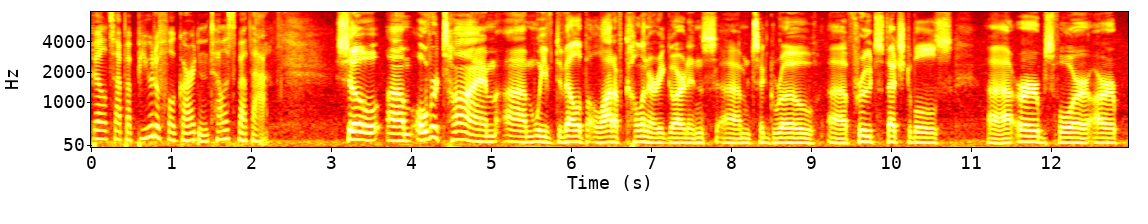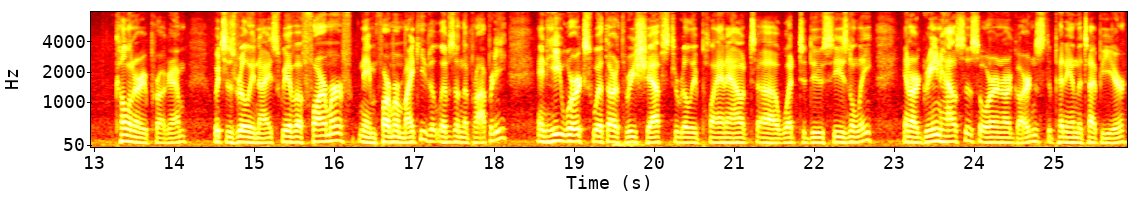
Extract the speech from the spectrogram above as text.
built up a beautiful garden. Tell us about that. So um, over time, um, we've developed a lot of culinary gardens um, to grow uh, fruits, vegetables, uh, herbs for our culinary program, which is really nice. We have a farmer named Farmer Mikey that lives on the property, and he works with our three chefs to really plan out uh, what to do seasonally in our greenhouses or in our gardens, depending on the type of year.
